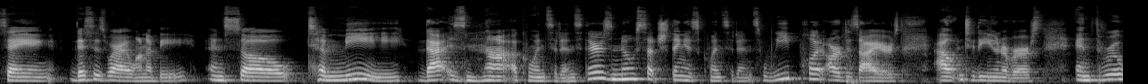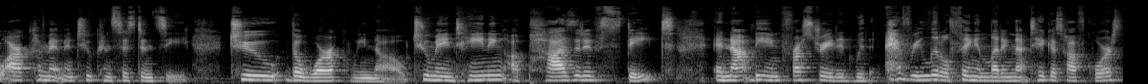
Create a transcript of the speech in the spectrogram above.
saying, This is where I want to be. And so to me, that is not a coincidence. There is no such thing as coincidence. We put our desires out into the universe, and through our commitment to consistency, to the work we know, to maintaining a positive state and not being frustrated with every little thing and letting that take us off course.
